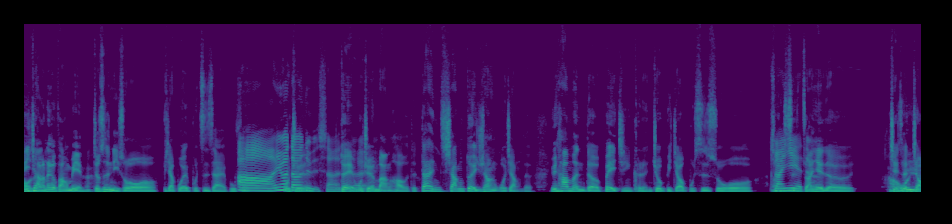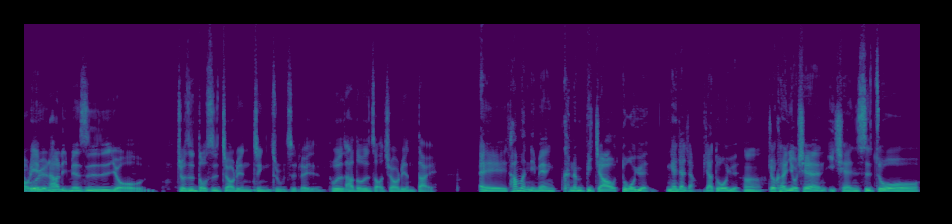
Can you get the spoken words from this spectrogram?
你讲的那个方面，就是你说比较不会不自在的部分啊，因为都是女生，对，我觉得蛮好的。但相对，就像我讲的，因为他们的背景可能就比较不是说专业专业的健身教练，它里面是有，就是都是教练进驻之类的，或者他都是找教练带。诶、欸，他们里面可能比较多元，应该这样讲，比较多元。嗯，就可能有些人以前是做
